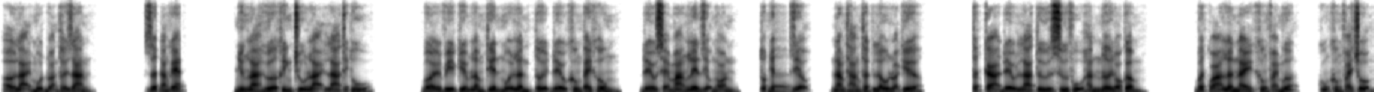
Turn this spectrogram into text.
ở lại một đoạn thời gian. Rất đáng ghét. Nhưng là hứa khinh chu lại là thích thú. Bởi vì kiếm lâm thiên mỗi lần tới đều không tay không, đều sẽ mang lên rượu ngon, tốt nhất rượu, năm tháng thật lâu loại kia. Tất cả đều là từ sư phụ hắn nơi đó cầm. Bất quá lần này không phải mượn, cũng không phải trộm,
